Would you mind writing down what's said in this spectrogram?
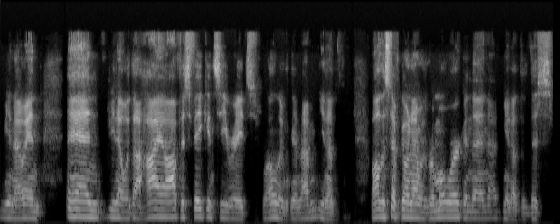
you know, and and you know the high office vacancy rates. Well, and I'm you know all the stuff going on with remote work, and then you know this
